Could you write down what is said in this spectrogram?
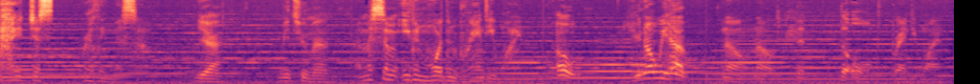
I just really miss him. Yeah, me too, man. I miss him even more than Brandywine. Oh, you know we have. No, no, the, the old Brandywine.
